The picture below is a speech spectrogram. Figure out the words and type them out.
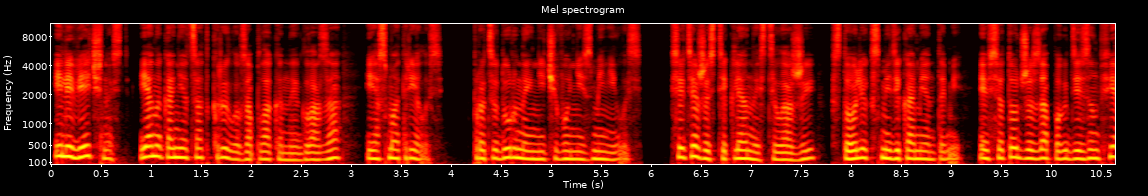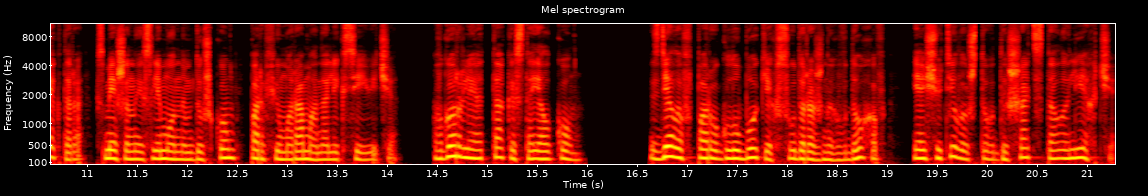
или вечность, я, наконец, открыла заплаканные глаза и осмотрелась. В процедурной ничего не изменилось. Все те же стеклянные стеллажи, столик с медикаментами и все тот же запах дезинфектора, смешанный с лимонным душком парфюма Романа Алексеевича. В горле так и стоял ком. Сделав пару глубоких судорожных вдохов, я ощутила, что дышать стало легче.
